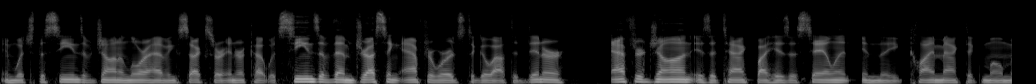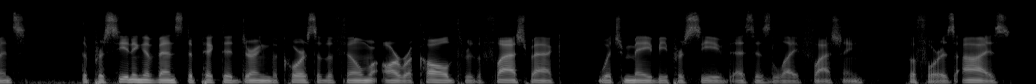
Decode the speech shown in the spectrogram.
in which the scenes of John and Laura having sex are intercut with scenes of them dressing afterwards to go out to dinner. After John is attacked by his assailant in the climactic moments, the preceding events depicted during the course of the film are recalled through the flashback, which may be perceived as his life flashing before his eyes.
